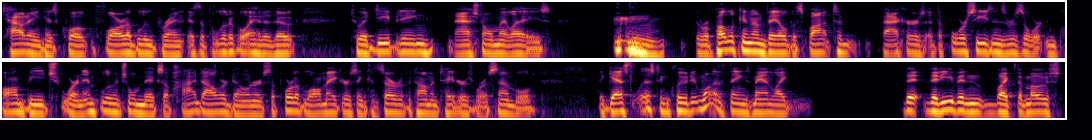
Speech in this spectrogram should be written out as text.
touting his quote, Florida blueprint as a political antidote to a deepening national malaise. the Republican unveiled the spot to backers at the Four Seasons Resort in Palm Beach, where an influential mix of high dollar donors, supportive lawmakers, and conservative commentators were assembled. The guest list included one of the things, man, like that that even like the most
